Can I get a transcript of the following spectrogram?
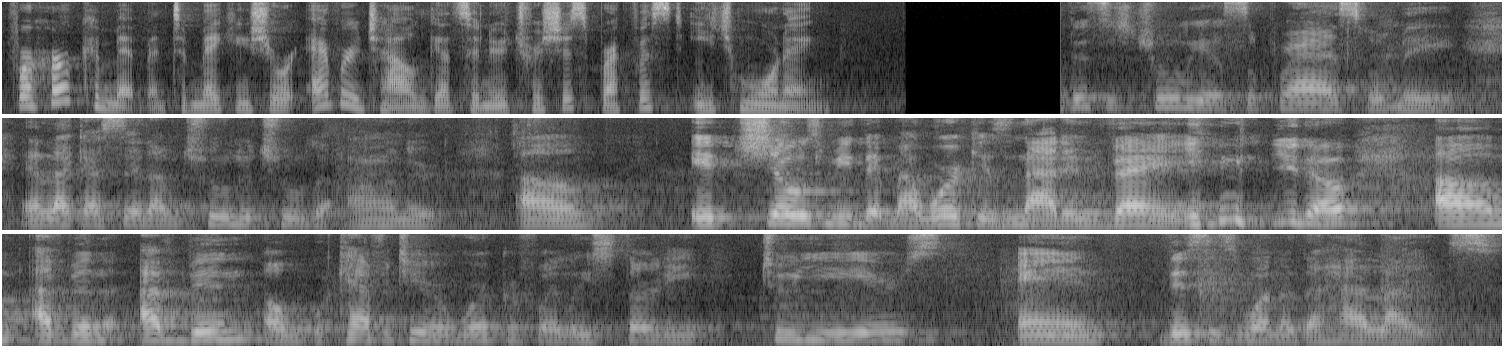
for her commitment to making sure every child gets a nutritious breakfast each morning. This is truly a surprise for me. And like I said, I'm truly, truly honored. Um, it shows me that my work is not in vain. you know, um, I've been I've been a cafeteria worker for at least 32 years, and this is one of the highlights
